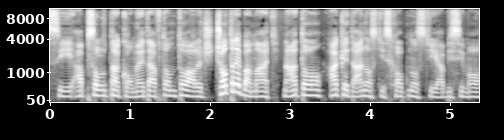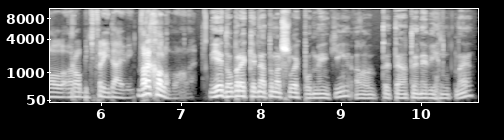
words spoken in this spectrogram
si absolútna kometa v tomto, ale čo treba mať na to, aké danosti, schopnosti, aby si mohol robiť freediving? Vrcholovo ale je dobré, keď na to má človek podmienky, ale teda to je nevyhnutné.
